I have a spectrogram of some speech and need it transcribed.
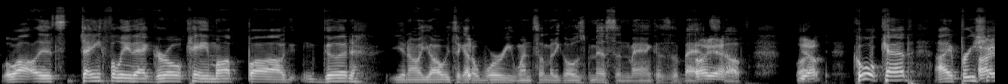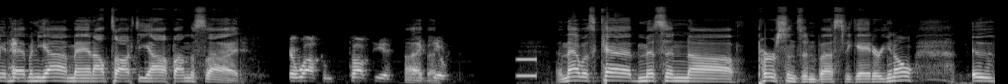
well, it's thankfully that girl came up uh, good. You know, you always got to worry when somebody goes missing, man, because of the bad Oh, yeah. stuff. But, Yep. Cool, Kev. I appreciate right, having you on, man. I'll talk to you up on the side. You're welcome. Talk to you. Thank you. And that was Kev, missing uh, persons investigator. You know, uh,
